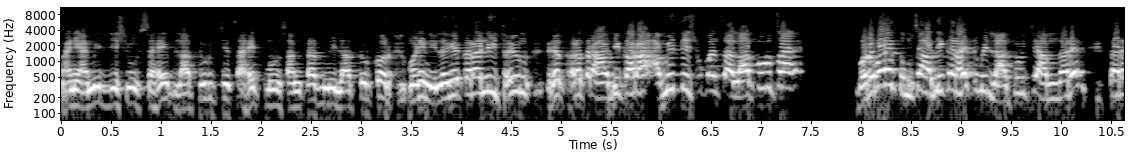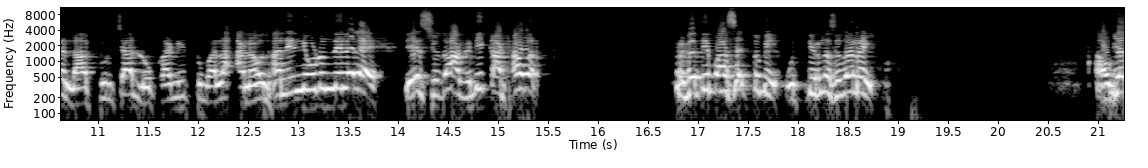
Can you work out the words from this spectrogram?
आणि अमित देशमुख साहेब लातूरचेच आहेत म्हणून सांगतात मी लातूरकर म्हणे निलंगेकरांनी इथं येऊन हे खरं तर अधिकार हा अमित देशमुखांचा लातूरचा आहे. बरोबर आहे तुमचा अधिकार आहे तुम्ही लातूरचे आमदार आहेत कारण लातूरच्या लोकांनी तुम्हाला अनावधाने निवडून दिलेलं आहे. ते सुद्धा अगदी काठावर. प्रगती पास आहेत तुम्ही उत्तीर्ण सुद्धा नाही. अवघ्या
